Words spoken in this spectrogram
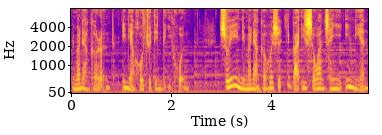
你们两个人一年后决定离婚，所以你们两个会是一百一十万乘以一年，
